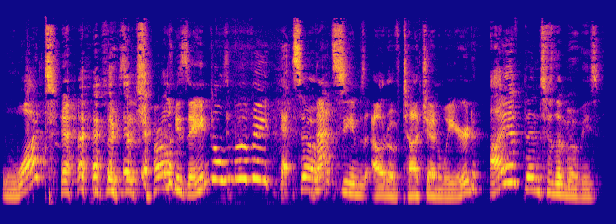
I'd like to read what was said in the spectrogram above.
"What? There's a Charlie's Angels movie? so That seems out of touch and weird." I have been to the movies.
